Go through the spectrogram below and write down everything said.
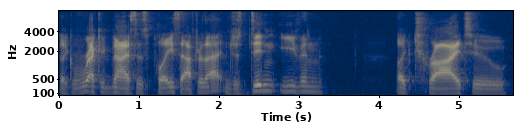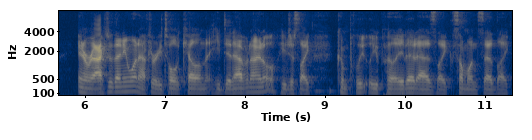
like recognized his place after that and just didn't even like try to interact with anyone after he told Kellyn that he did have an idol. He just like completely played it as like someone said like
